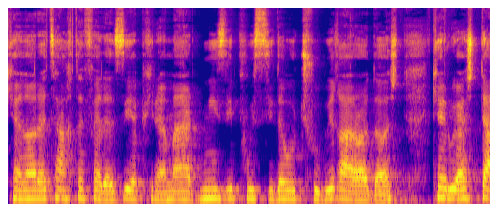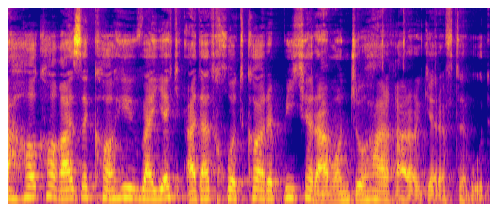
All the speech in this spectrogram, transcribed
کنار تخت فلزی پیرمرد میزی پوسیده و چوبی قرار داشت که رویش دهها کاغذ کاهی و یک عدد خودکار بیک روان جوهر قرار گرفته بود.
